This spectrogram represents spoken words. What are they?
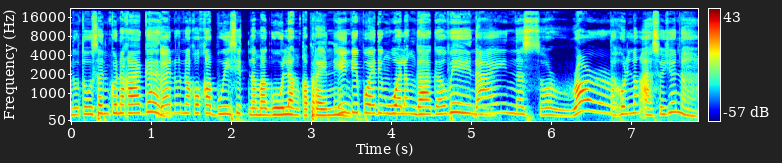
inutusan ko na kagad. Ganun ako kabwisit na magulang kapreni. Hindi pwedeng walang gagawin. Dinosaur roar! Tahol ng aso yun ah.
